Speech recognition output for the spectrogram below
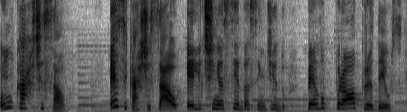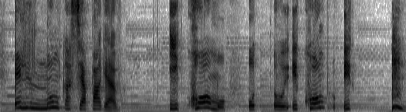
um castiçal. Esse castiçal, ele tinha sido acendido pelo próprio Deus. Ele nunca se apagava. E como o, o e como e,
